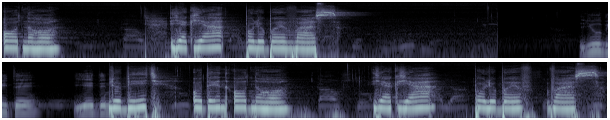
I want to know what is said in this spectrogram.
одного, як я полюбив вас. Любіть один одного, як я полюбив вас.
